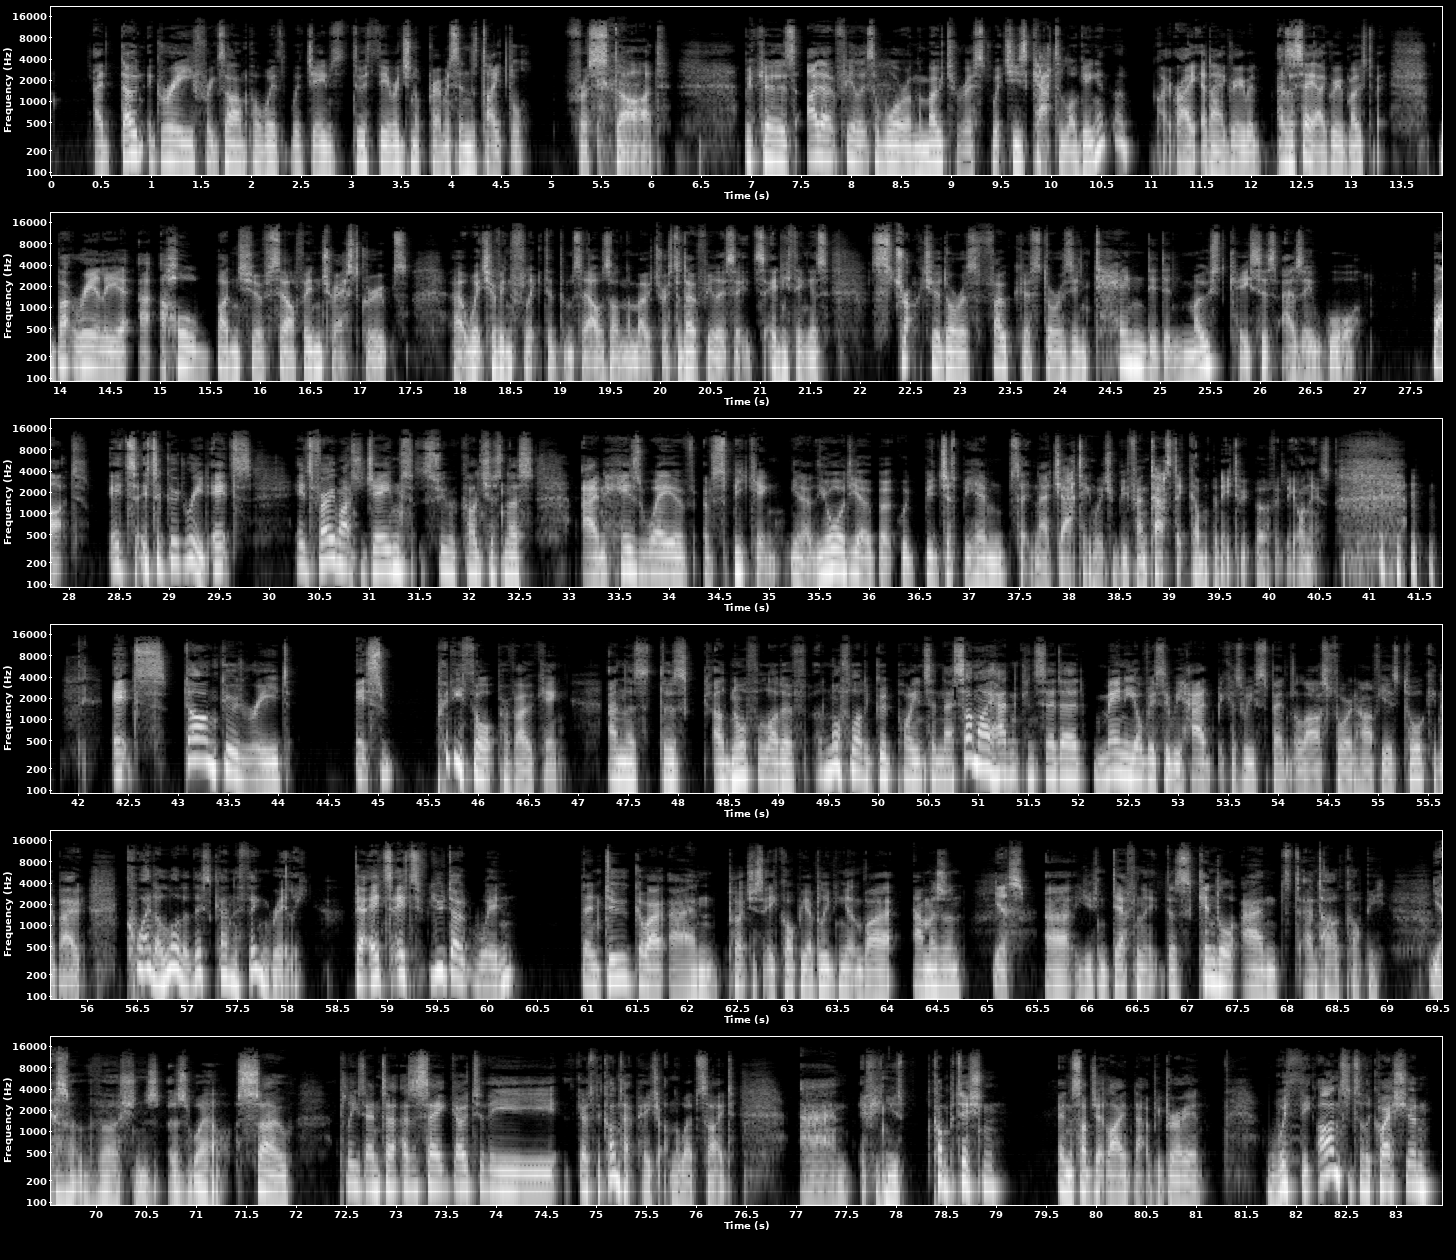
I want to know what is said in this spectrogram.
I don't agree, for example, with, with James with the original premise in the title for a start, because I don't feel it's a war on the motorist, which he's uh, quite right. And I agree with, as I say, I agree with most of it but really a, a whole bunch of self-interest groups uh, which have inflicted themselves on the motorist. I don't feel it's it's anything as structured or as focused or as intended in most cases as a war. But it's it's a good read. It's it's very much James' stream of consciousness and his way of, of speaking. You know, the audio book would be just be him sitting there chatting, which would be fantastic company, to be perfectly honest. it's darn good read. It's pretty thought provoking, and there's there's an awful lot of an awful lot of good points in there. Some I hadn't considered. Many obviously we had because we've spent the last four and a half years talking about quite a lot of this kind of thing. Really, yeah. It's it's if you don't win, then do go out and purchase a copy. I believe you can get them via Amazon. Yes. Uh, you can definitely there's Kindle and and hard copy Yes. uh, versions as well. So please enter. As I say, go to the go to the contact page on the website, and if you can use competition in the subject line, that would be brilliant. With the answer to the question,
